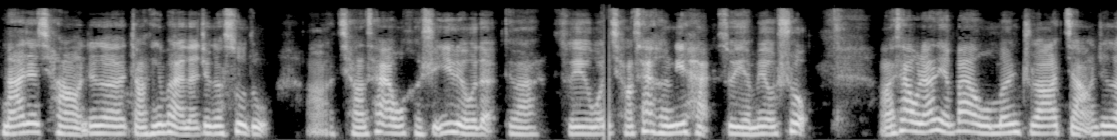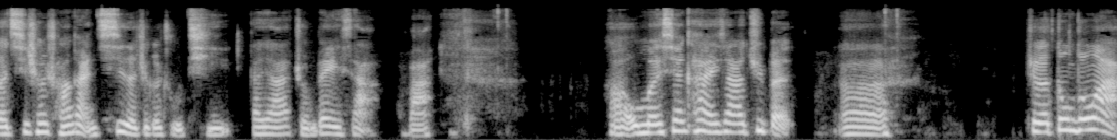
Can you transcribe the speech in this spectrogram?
拿着抢这个涨停板的这个速度啊，抢菜我可是一流的，对吧？所以我抢菜很厉害，所以也没有瘦啊。下午两点半我们主要讲这个汽车传感器的这个主题，大家准备一下，好吧？好，我们先看一下剧本。呃，这个东东啊，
